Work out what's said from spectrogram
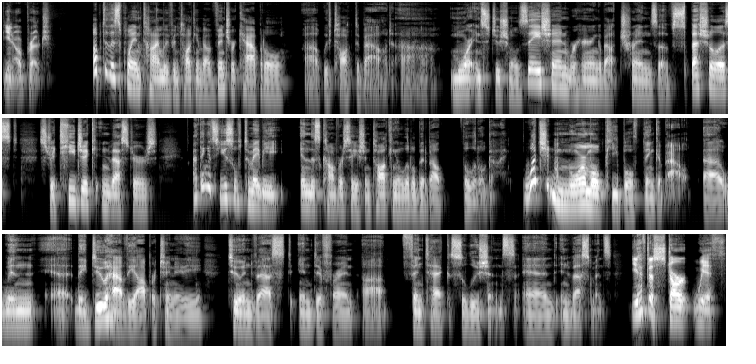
you know, approach. Up to this point in time, we've been talking about venture capital. Uh, we've talked about uh, more institutionalization. We're hearing about trends of specialist, strategic investors. I think it's useful to maybe in this conversation talking a little bit about the little guy. What should normal people think about uh, when uh, they do have the opportunity to invest in different uh, fintech solutions and investments? You have to start with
